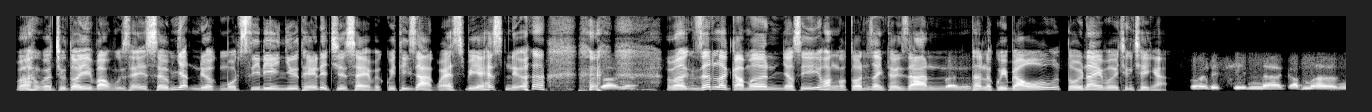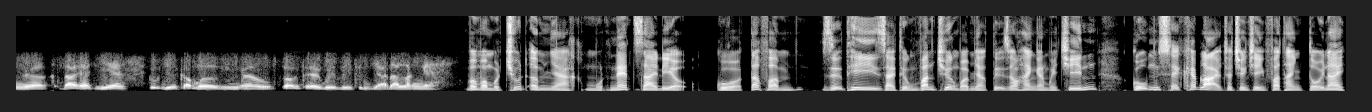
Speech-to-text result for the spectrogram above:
Vâng, và chúng tôi hy vọng cũng sẽ sớm nhận được một CD như thế để chia sẻ với quý thính giả của SBS nữa. Vâng ạ. vâng, rất là cảm ơn nhạc sĩ Hoàng Ngọc Tuấn dành thời gian vâng. thật là quý báu tối nay với chương trình ạ. Tôi xin à, cảm ơn à, đài SBS cũng như cảm ơn à, toàn thể quý vị thính giả đã lắng nghe. Vâng và một chút âm nhạc, một nét giai điệu của tác phẩm dự thi Giải thưởng Văn chương và âm nhạc tự do 2019 cũng sẽ khép lại cho chương trình phát thanh tối nay.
